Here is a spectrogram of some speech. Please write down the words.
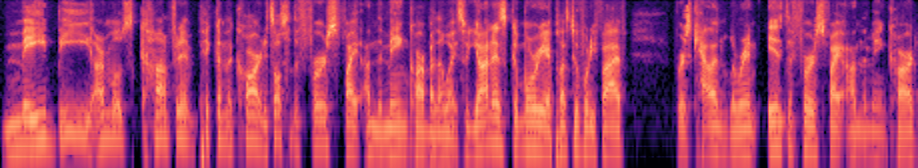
may be our most confident pick on the card. It's also the first fight on the main card, by the way. So Yanis Ghemmouri at plus 245 versus Caolan Loughran is the first fight on the main card.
